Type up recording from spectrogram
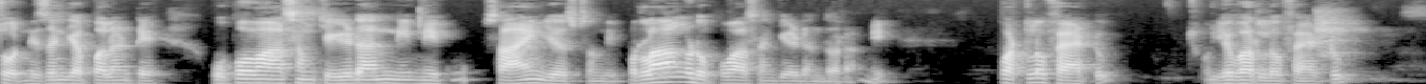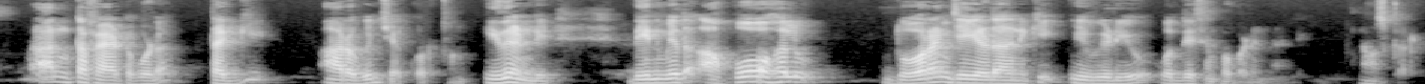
సో నిజం చెప్పాలంటే ఉపవాసం చేయడాన్ని మీకు సాయం చేస్తుంది. ప్రొలాంగ్డ్ ఉపవాసం చేయడం ద్వారా మీకు పొట్టలో ఫ్యాటు లివర్లో ఫ్యాటు అంత ఫ్యాట్ కూడా తగ్గి ఆరోగ్యం చేకూరుతుంది. ఇదండి. దీని మీద అపోహలు దూరం చేయడానికి ఈ వీడియో ఉద్దేశింపబడిందండి. నమస్కారం.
